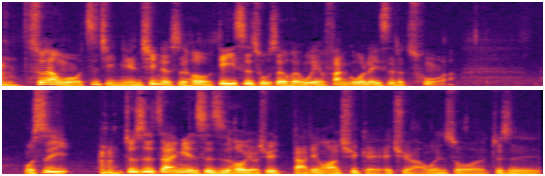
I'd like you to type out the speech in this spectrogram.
虽然我自己年轻的时候第一次出社会，我也犯过类似的错啊。我是 就是在面试之后有去打电话去给 HR 问说，就是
